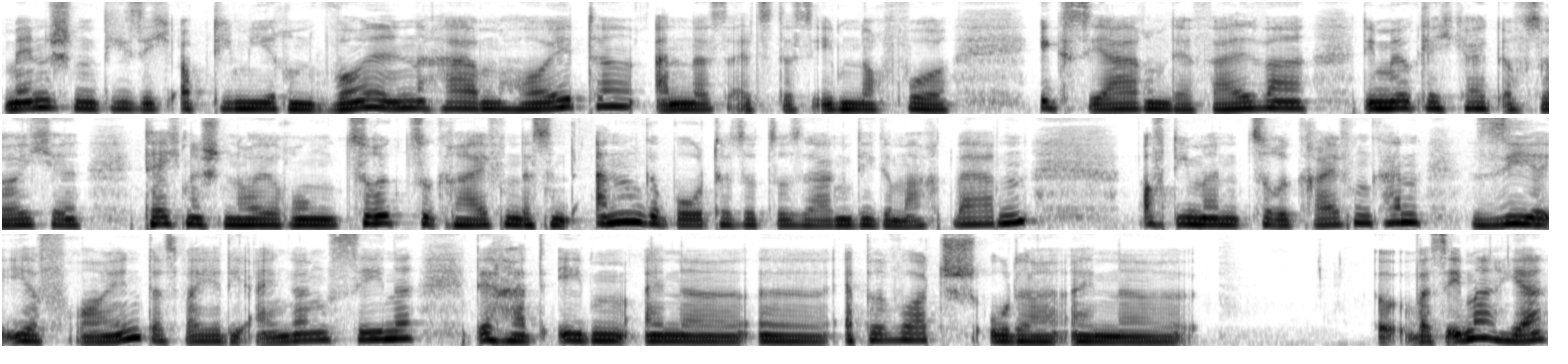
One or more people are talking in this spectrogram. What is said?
Menschen, die sich optimieren wollen, haben heute, anders als das eben noch vor x Jahren der Fall war, die Möglichkeit, auf solche technischen Neuerungen zurückzugreifen. Das sind Angebote sozusagen, die gemacht werden auf die man zurückgreifen kann. Siehe ihr Freund, das war ja die Eingangsszene, der hat eben eine äh, Apple Watch oder eine äh, was immer, ja.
